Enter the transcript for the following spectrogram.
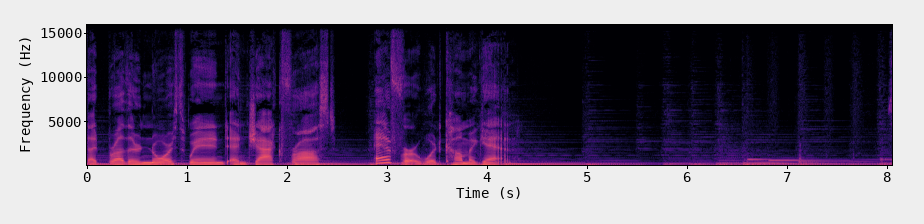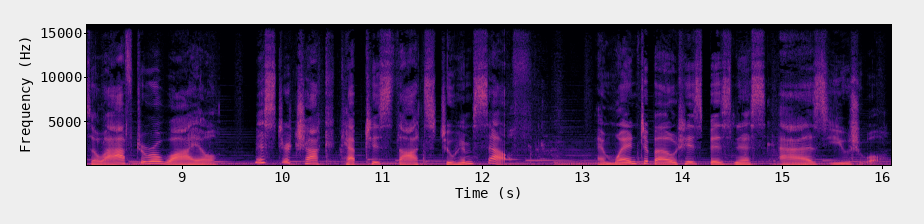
that Brother Northwind and Jack Frost ever would come again. So after a while, Mr. Chuck kept his thoughts to himself and went about his business as usual.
